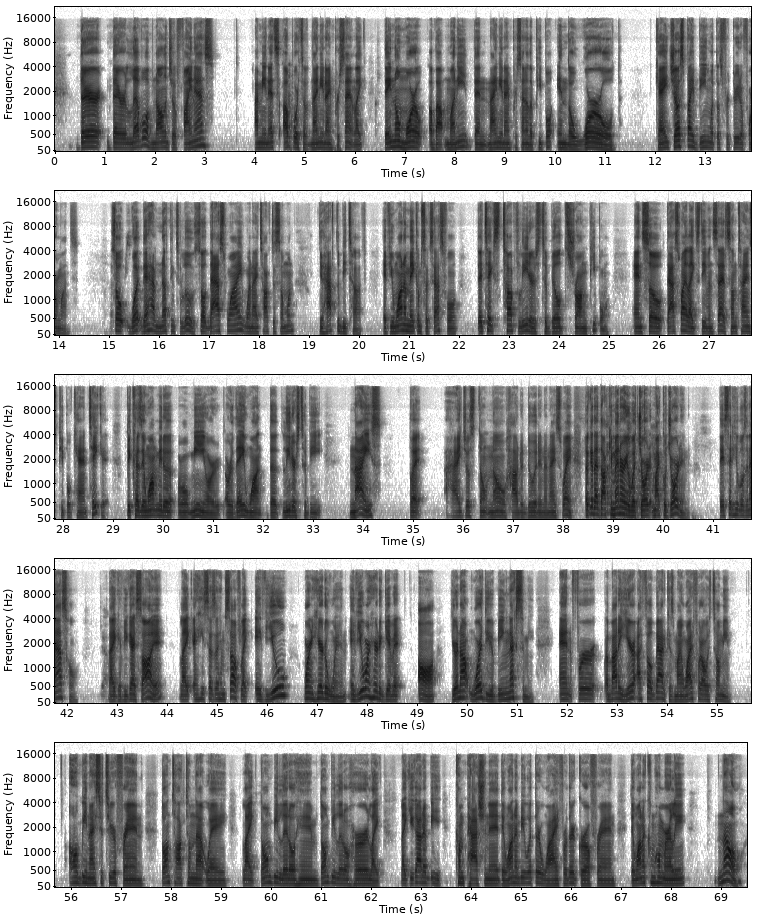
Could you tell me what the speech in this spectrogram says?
their their level of knowledge of finance, I mean, it's upwards of ninety nine percent. Like they know more about money than ninety nine percent of the people in the world okay? Just by being with us for three to four months. So what they have nothing to lose. So that's why when i talk to someone you have to be tough. If you want to make them successful it takes tough leaders to build strong people. And so that's why like steven said sometimes people can't take it because they want me to or me or or they want the leaders to be nice but i just don't know how to do it in a nice way look at that documentary with jordan michael jordan they said he was an asshole. Yeah. Like if you guys saw it, like and he says it himself, like if you weren't here to win, if you weren't here to give it all, you're not worthy of being next to me. And for about a year, I felt bad because my wife would always tell me, "Oh, be nicer to your friend. Don't talk to him that way. Like, don't belittle him. Don't belittle her. Like, like you gotta be compassionate. They want to be with their wife or their girlfriend. They want to come home early. No,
